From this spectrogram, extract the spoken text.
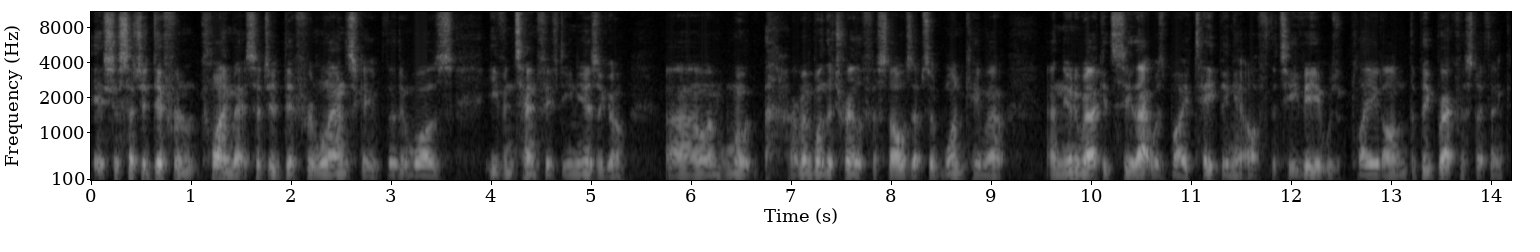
it's just such a different climate, such a different landscape than it was even 10, 15 years ago. Uh, I remember when the trailer for Star Wars Episode 1 came out, and the only way I could see that was by taping it off the TV. It was played on The Big Breakfast, I think,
